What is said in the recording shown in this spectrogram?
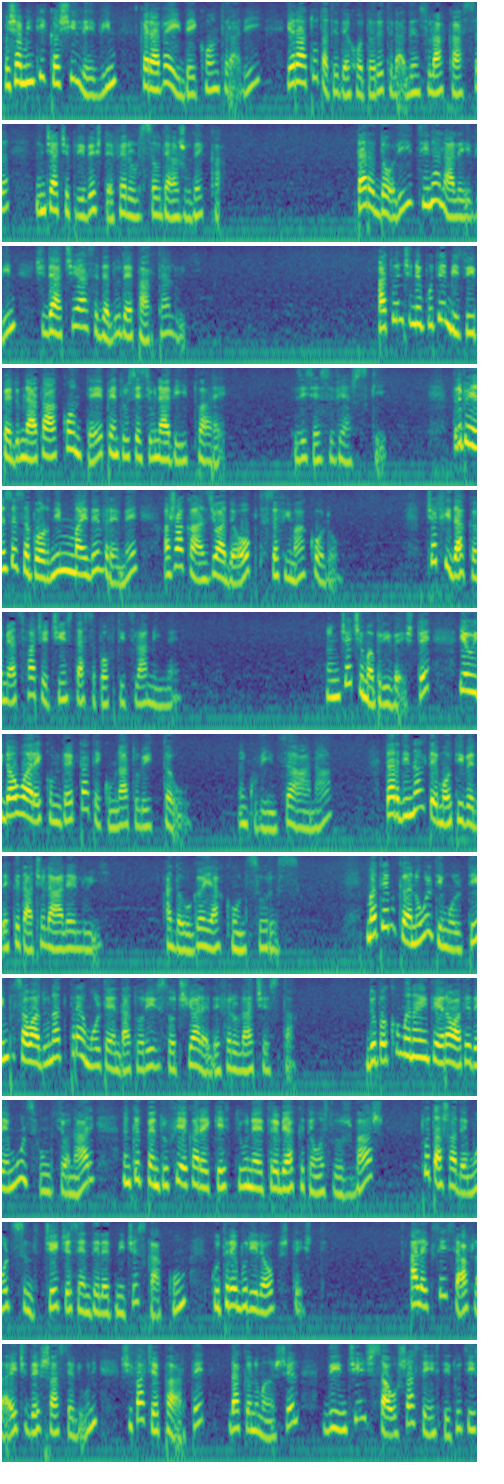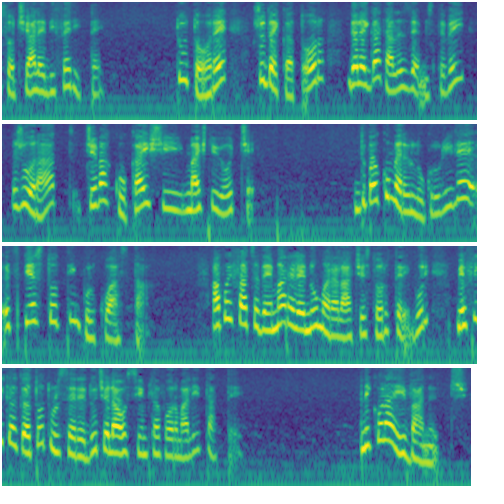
Își aminti că și Levin, care avea idei contrarii, era tot atât de hotărât la dânsul acasă în ceea ce privește felul său de a judeca. Dar Doli ținea la Levin și de aceea se dădu de partea lui. Atunci ne putem bizui pe dumneata, conte, pentru sesiunea viitoare," zise Sviarski. Trebuie însă să pornim mai devreme, așa ca în ziua de opt să fim acolo. Ce-ar fi dacă mi-ați face cinstea să poftiți la mine?" În ceea ce mă privește, eu îi dau oarecum dreptate cumnatului tău," în cuvință Ana, dar din alte motive decât acele ale lui," adăugă ea cu un surâs. Mă tem că în ultimul timp s-au adunat prea multe îndatoriri sociale de felul acesta." După cum înainte erau atât de mulți funcționari, încât pentru fiecare chestiune trebuia câte un slujbaș, tot așa de mulți sunt cei ce se îndeletnicesc acum cu treburile obștești. Alexei se află aici de șase luni și face parte, dacă nu mă înșel, din cinci sau șase instituții sociale diferite. Tutore, judecător, delegat al zemstevei, jurat, ceva cu cai și mai știu eu ce. După cum merg lucrurile, îți pierzi tot timpul cu asta. Apoi, față de marele număr al acestor treburi, mi-e frică că totul se reduce la o simplă formalitate. Nicolae Ivanici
